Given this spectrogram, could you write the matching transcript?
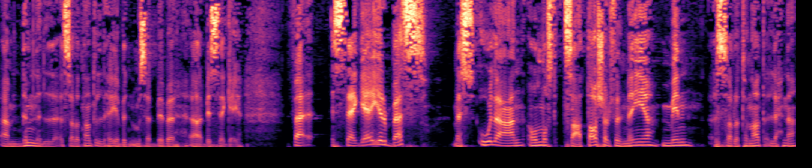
آه، من ضمن السرطانات اللي هي مسببة آه، بالسجاير. فالسجاير بس مسؤولة عن almost 19% من السرطانات اللي إحنا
